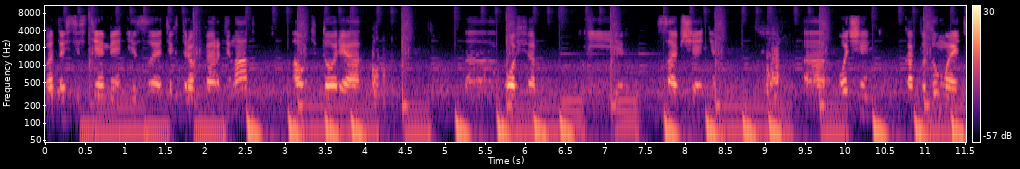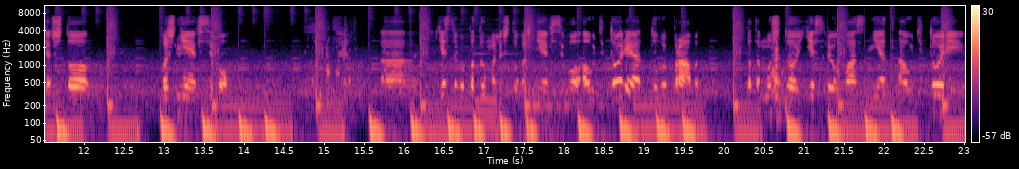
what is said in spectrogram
в этой системе из этих трех координат аудитория, э, офер и сообщение. Очень, как вы думаете, что важнее всего? Если вы подумали, что важнее всего аудитория, то вы правы. Потому что если у вас нет аудитории,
